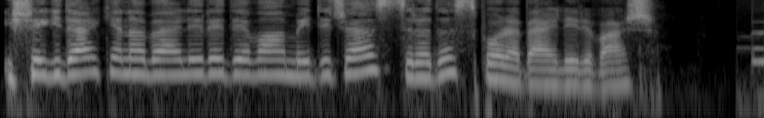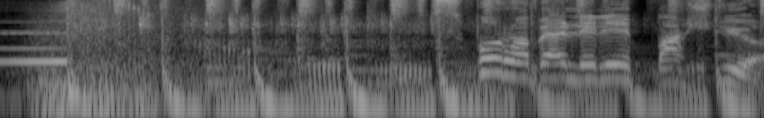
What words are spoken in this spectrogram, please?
İşe giderken haberlere devam edeceğiz. Sırada spor haberleri var. Spor haberleri başlıyor.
